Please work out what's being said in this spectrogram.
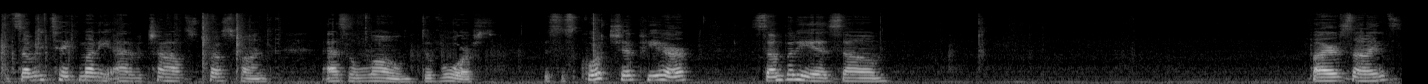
Did somebody take money out of a child's trust fund as a loan? Divorce. This is courtship here. Somebody is um, fire signs.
